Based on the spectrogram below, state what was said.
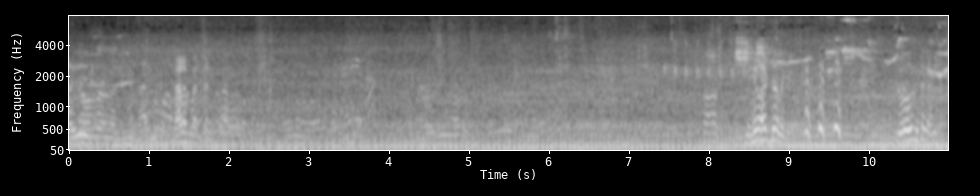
అది మేడం పెట్టండి. ఏమంటే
